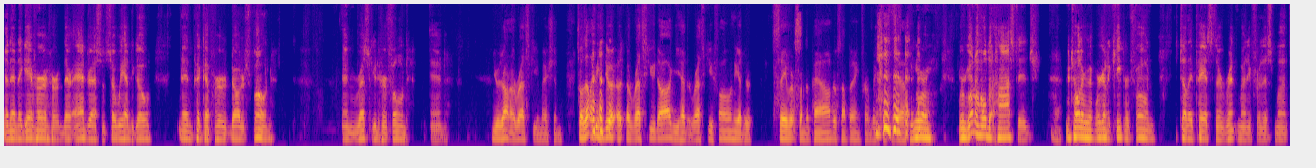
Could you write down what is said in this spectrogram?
and then they gave her her their address, and so we had to go and pick up her daughter's phone and rescued her phone and You was on a rescue mission. So is that like when you do a, a rescue dog? You had the rescue phone. You had to save it from the pound or something from being put to death. we were we were going to hold it hostage. Yeah. We told her that we're going to keep her phone until they pay us their rent money for this month.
